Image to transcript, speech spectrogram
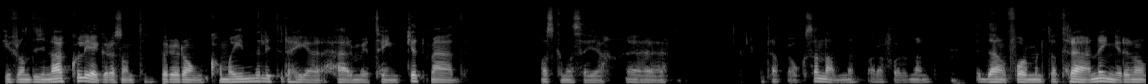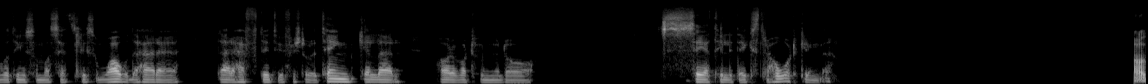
ifrån dina kollegor och sånt? Att börjar de komma in i lite det här, här med tänket med vad ska man säga eh, jag tappar också namnet bara för det men den formen av träning är det någonting som har setts liksom wow det här är det här är häftigt, vi förstår det tänk eller har du varit tvungen att se till lite extra hårt kring det? ja,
